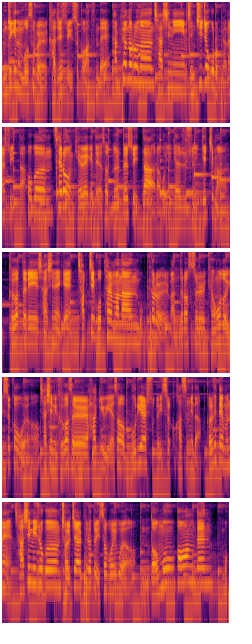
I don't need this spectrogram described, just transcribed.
움직이는 모습을 가질 수 있을 것 같은데 한편으로는 자신이 진취적으로 변할 수 있다 혹은 새로운 계획에 대해서 눈을 뜰 수 있다라고 얘기해 줄 수 있겠지만 그것들이 자신에게 잡지 못할 만한 목표를 만들었을 경우도 있을 거고요. 자신이 그것을 하기 위해서 무리할 수도 있을 것 같습니다. 그렇기 때문에 자신이 조금 절제할 필요도 있어 보이고요. 너무 허황된 목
